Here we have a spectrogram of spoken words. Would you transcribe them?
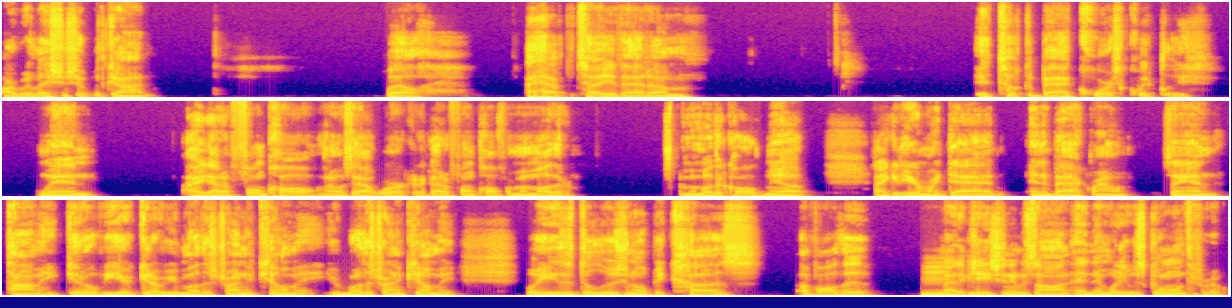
our relationship with God. Well, I have to tell you that um, it took a bad course quickly when I got a phone call and I was at work and I got a phone call from my mother. And my mother called me up. I could hear my dad in the background saying, Tommy, get over here, get over. Your mother's trying to kill me. Your mother's trying to kill me. Well, he's delusional because of all the Mhm. medication he was on and then what he was going through.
